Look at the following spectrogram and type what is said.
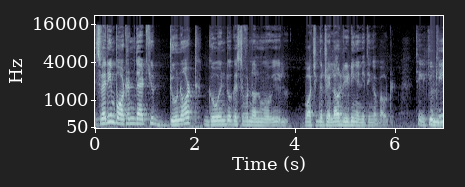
it's very important that you do not go into a Christopher Nolan movie watching the trailer or reading anything about it. ठीक है क्योंकि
